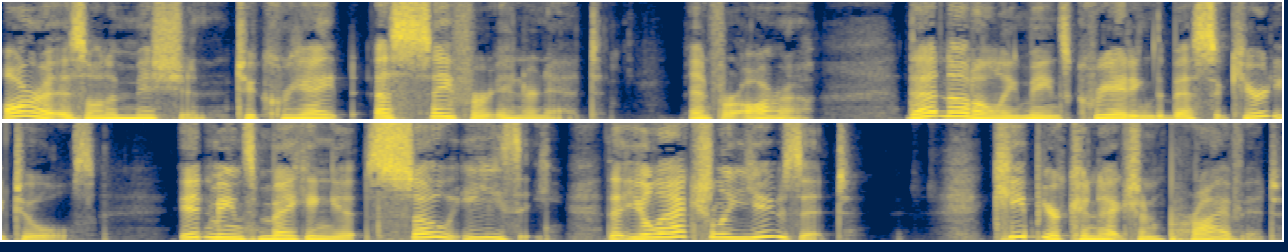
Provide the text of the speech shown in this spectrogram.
Aura is on a mission to create a safer internet. And for Aura, that not only means creating the best security tools, it means making it so easy that you'll actually use it. Keep your connection private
